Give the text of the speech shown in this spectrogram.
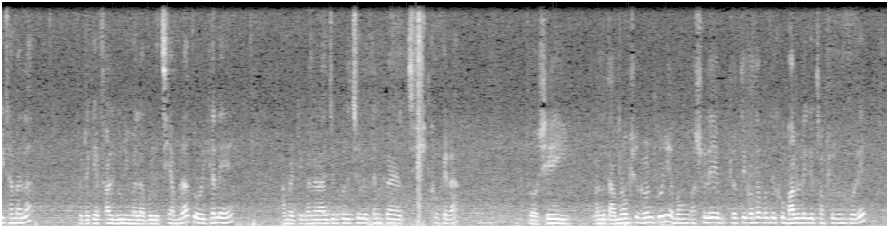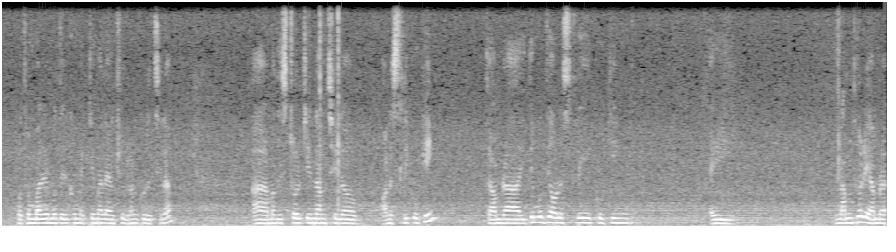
পিঠা মেলা। তো এটাকে ফাল্গুনি মেলা বলেছি আমরা। তো ওইখানে আমরা একটি মেলার আয়োজন করেছিল এখানকার শিক্ষকেরা। তো সেই মেলাতে আমরা অংশগ্রহণ করি এবং আসলে সত্যি কথা বলতে খুব ভালো লেগেছে অংশগ্রহণ করে। প্রথমবারের মতো এরকম একটি মেলায় অংশগ্রহণ করেছিলাম। আর আমাদের স্টলটির নাম ছিল অনেস্টলি কুকিং তো আমরা ইতিমধ্যে অনেস্টলি কুকিং এই নাম ধরে আমরা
